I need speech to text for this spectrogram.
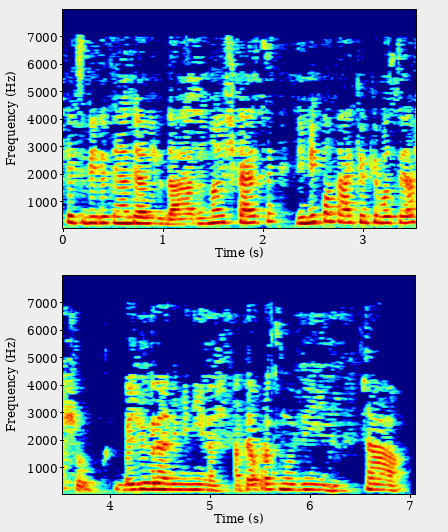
que esse vídeo tenha te ajudado. Não esquece de me contar aqui o que você achou. Um beijo grande, meninas. Até o próximo vídeo. Tchau!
